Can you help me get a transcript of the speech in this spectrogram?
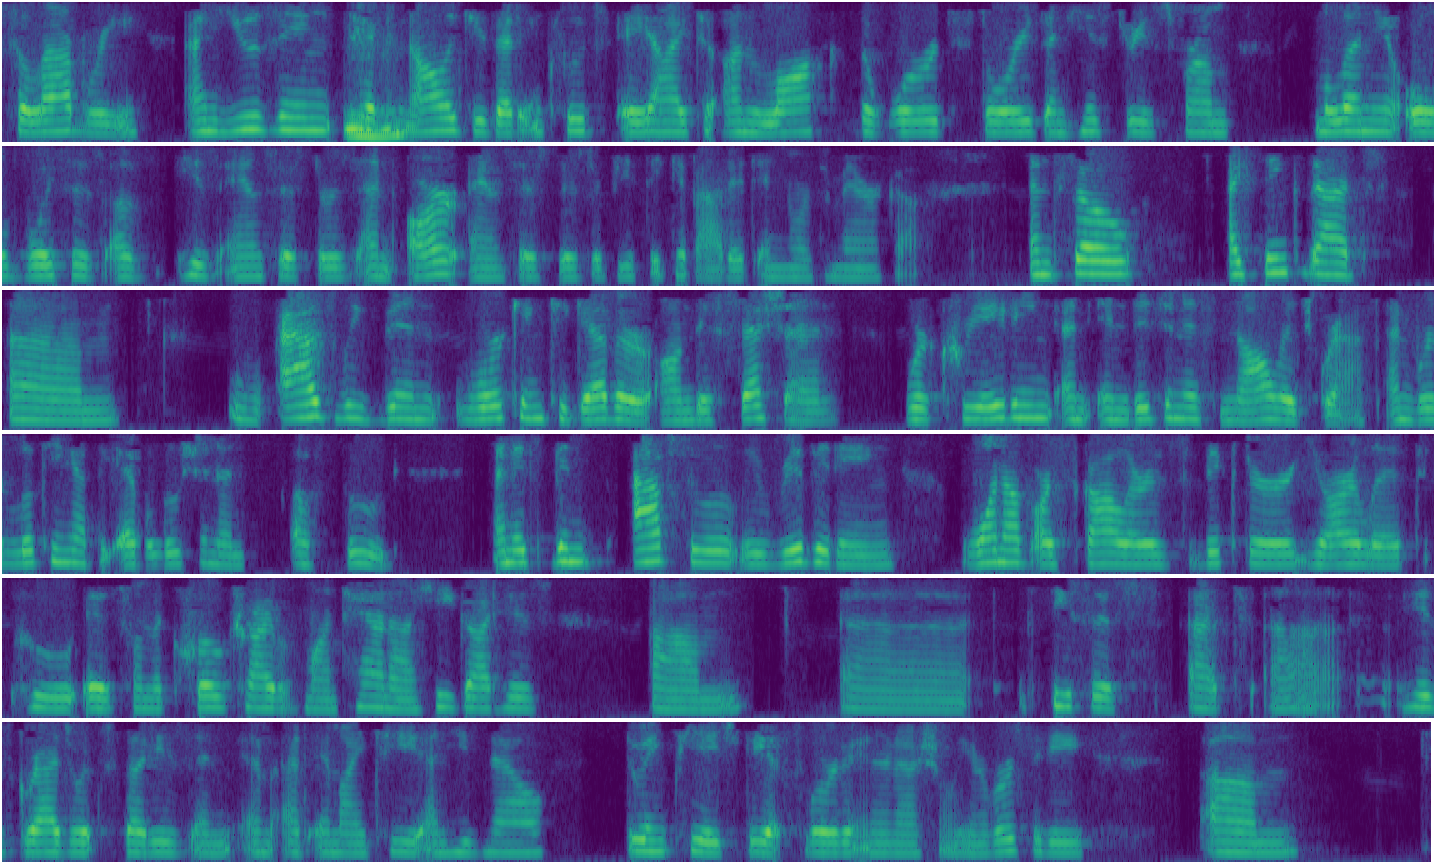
syllabary and using mm-hmm. technology that includes AI to unlock the words, stories, and histories from millennia old voices of his ancestors and our ancestors, if you think about it, in North America. And so I think that um, as we've been working together on this session, we're creating an indigenous knowledge graph and we're looking at the evolution of food. And it's been absolutely riveting. One of our scholars, Victor Yarlett, who is from the Crow tribe of Montana, he got his um, uh, thesis at uh, his graduate studies in, at MIT, and he's now doing PhD at Florida International University. Um,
